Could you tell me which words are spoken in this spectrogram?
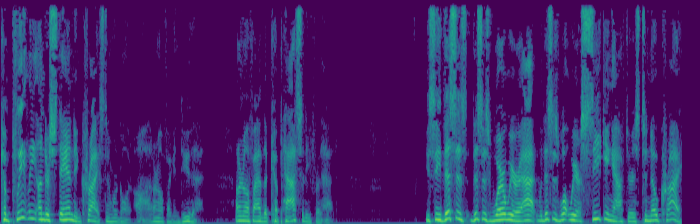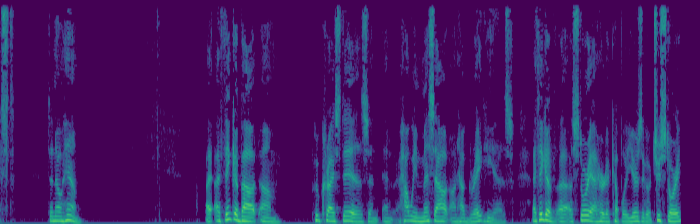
completely understanding Christ. And we're going, oh, I don't know if I can do that. I don't know if I have the capacity for that. You see, this is, this is where we are at. This is what we are seeking after is to know Christ, to know Him. I, I think about um, who Christ is and, and how we miss out on how great He is. I think of uh, a story I heard a couple of years ago, true story.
